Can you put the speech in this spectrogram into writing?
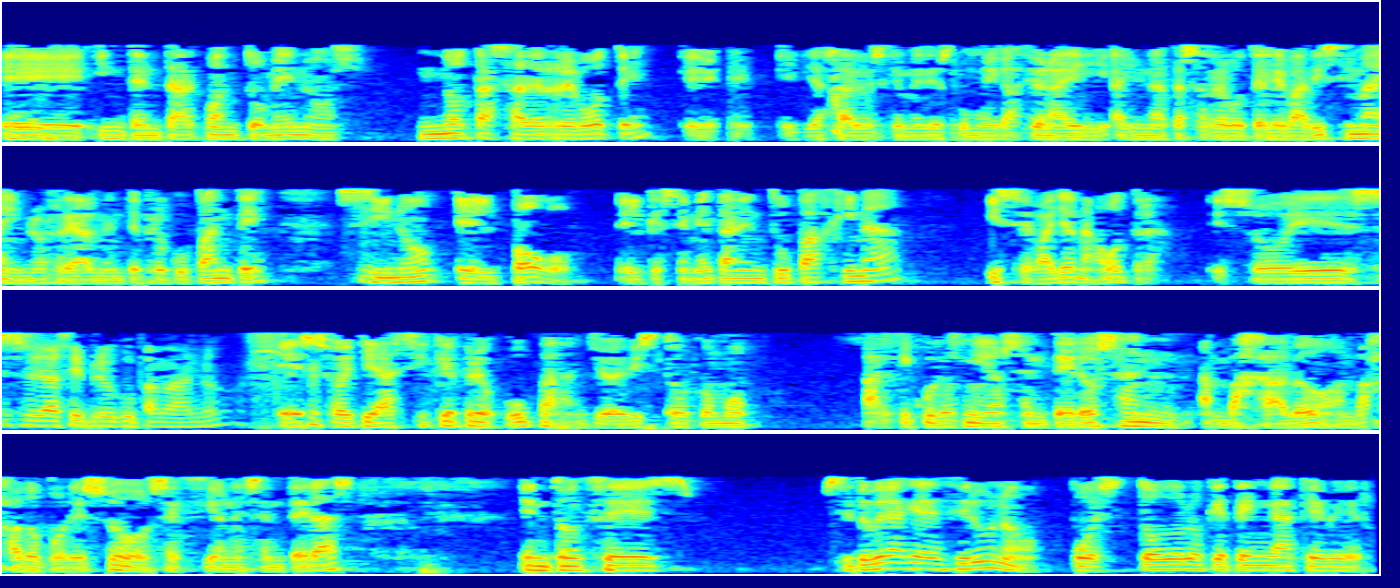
eh, intentar cuanto menos no tasa de rebote, que, ya sabes que en medios de comunicación hay, hay una tasa de rebote elevadísima y no es realmente preocupante, sino el pogo, el que se metan en tu página y se vayan a otra. Eso es. Eso ya sí preocupa más, ¿no? Eso ya sí que preocupa. Yo he visto como artículos míos enteros han, han bajado, han bajado por eso, secciones enteras. Entonces, si tuviera que decir uno, pues todo lo que tenga que ver.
